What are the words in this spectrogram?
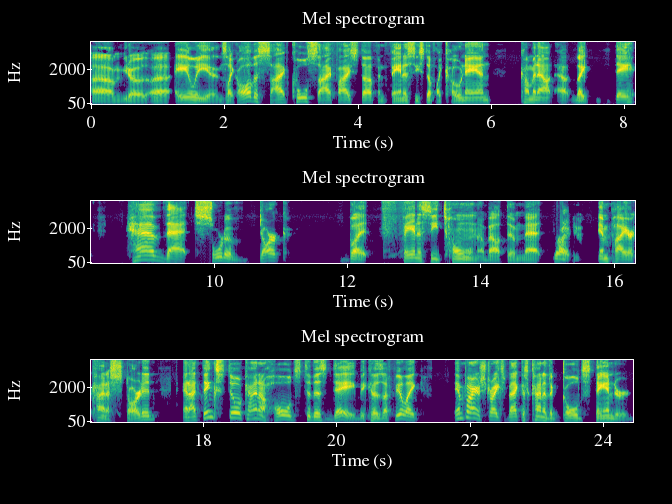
um, you know, uh, Aliens, like all the sci cool sci-fi stuff and fantasy stuff, like Conan coming out, out like they have that sort of dark but fantasy tone about them that Right. Empire kind of started, and I think still kind of holds to this day because I feel like Empire Strikes Back is kind of the gold standard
